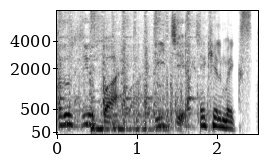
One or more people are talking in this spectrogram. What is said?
Exclusive by DJ Nikhil Mix.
